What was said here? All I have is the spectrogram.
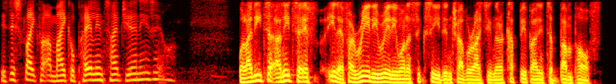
is this like a Michael Palin type journey? Is it? Well, I need to. I need to. If you know, if I really, really want to succeed in travel writing, there are a couple of people I need to bump off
